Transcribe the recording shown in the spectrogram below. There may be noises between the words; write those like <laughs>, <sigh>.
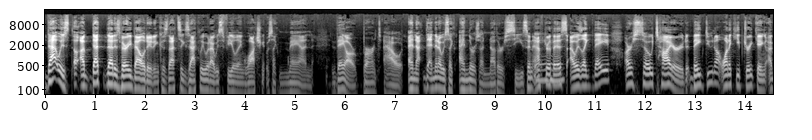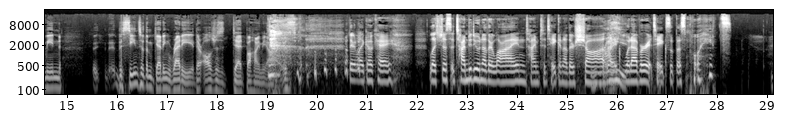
that was uh, uh, that that is very validating because that's exactly what I was feeling watching it. Was like, man, they are burnt out, and and then I was like, and there's another season after mm-hmm. this. I was like, they are so tired. They do not want to keep drinking. I mean. The scenes of them getting ready, they're all just dead behind the eyes. <laughs> they're like, okay, let's just time to do another line, time to take another shot, right. like whatever it takes at this <laughs> point.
